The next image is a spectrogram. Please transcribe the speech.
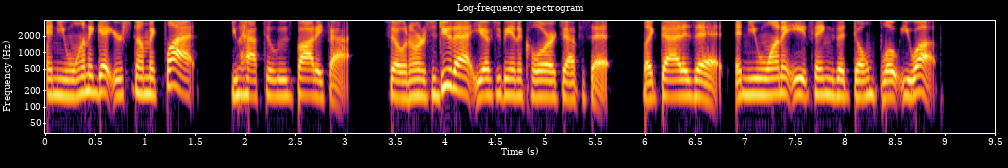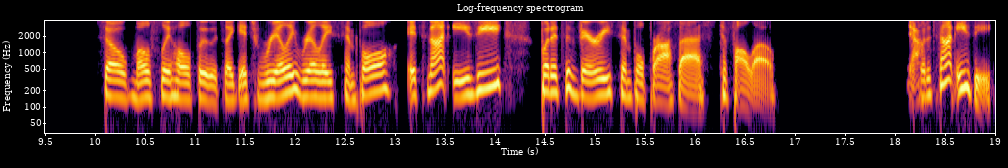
and you want to get your stomach flat, you have to lose body fat. So in order to do that, you have to be in a caloric deficit. Like that is it. And you want to eat things that don't bloat you up. So mostly whole foods. Like it's really, really simple. It's not easy, but it's a very simple process to follow. Yeah. But it's not easy.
